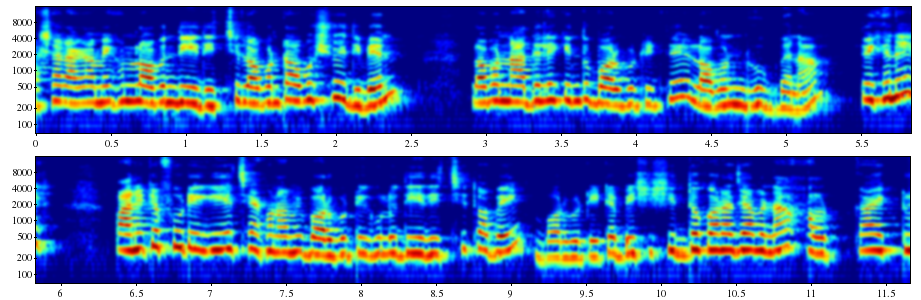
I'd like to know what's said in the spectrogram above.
আসার আগে আমি এখন লবণ দিয়ে দিচ্ছি। লবণটা অবশ্যই দিবেন। লবণ না দিলে কিন্তু বরবটিতে লবণ ঢুকবে না। তো এখানে পানিটা ফুটে গিয়েছে, এখন আমি বরবটিগুলো দিয়ে দিচ্ছি। তবে বরবটিটা বেশি সিদ্ধ করা যাবে না। হালকা একটু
